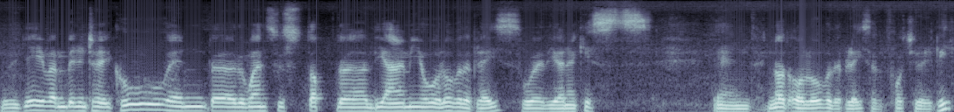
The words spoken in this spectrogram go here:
We gave a military coup, and uh, the ones who stopped uh, the army all over the place were the anarchists. And not all over the place, unfortunately.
